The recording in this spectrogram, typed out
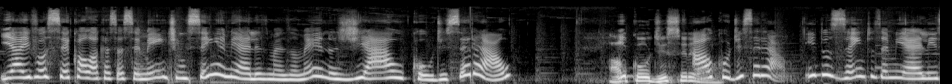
e aí você coloca essa semente em 100 ml mais ou menos de álcool de cereal, Álcool de cereal. álcool de cereal e 200 ml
